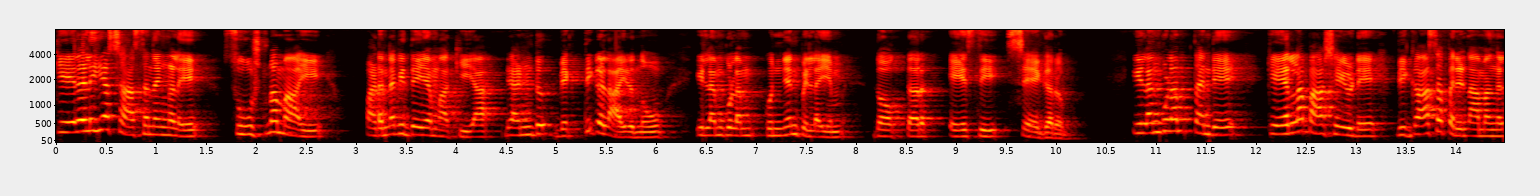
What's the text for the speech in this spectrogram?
കേരളീയ ശാസനങ്ങളെ സൂക്ഷ്മമായി പഠനവിധേയമാക്കിയ രണ്ട് വ്യക്തികളായിരുന്നു ഇളംകുളം കുഞ്ഞൻപിള്ളയും ഡോക്ടർ എ സി ശേഖറും. ഇളംകുളം തന്റെ കേരള ഭാഷയുടെ വികാസ പരിണാമങ്ങൾ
